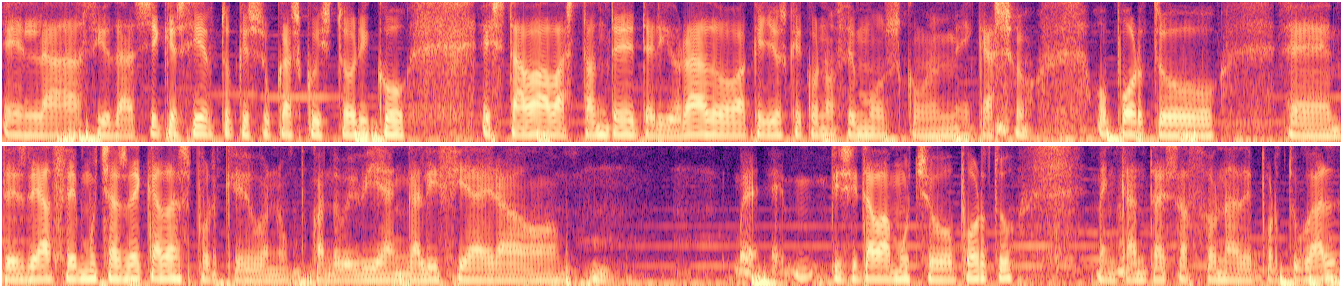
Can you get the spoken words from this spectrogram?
en la ciudad. Sí que es cierto que su casco histórico estaba bastante deteriorado. Aquellos que conocemos, como en mi caso, Oporto, eh, desde hace muchas décadas, porque bueno, cuando vivía en Galicia era eh, visitaba mucho Oporto, me encanta esa zona de Portugal.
